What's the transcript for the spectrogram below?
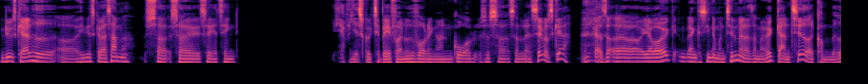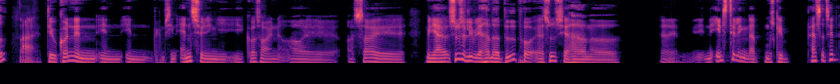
min livs kærlighed, og hende jeg skal være sammen med. Så, så, så jeg tænkte, jeg bliver sgu ikke tilbage for en udfordring og en god oplevelse, så, så lad os se, hvad der sker. Ikke? Altså, og jeg var jo ikke, man kan sige, når man tilmelder sig, man er jo ikke garanteret at komme med. Nej. Det er jo kun en, en, en, hvad kan man sige, en ansøgning i, i godsøjne, og, øh, og så, øh, men jeg synes alligevel, jeg havde noget at byde på. Jeg synes, jeg havde noget, øh, en indstilling, der måske passede til det,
